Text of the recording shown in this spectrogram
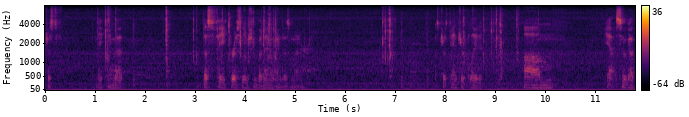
Just making that that's fake resolution, but anyway, it doesn't matter. Just interpolate it. Um, yeah, so we got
